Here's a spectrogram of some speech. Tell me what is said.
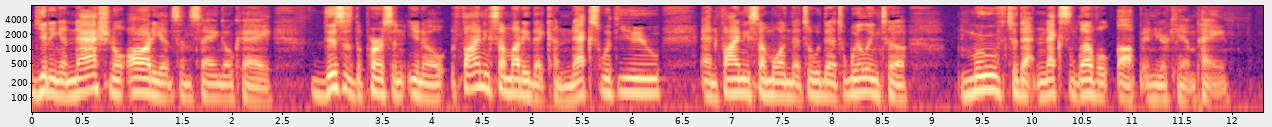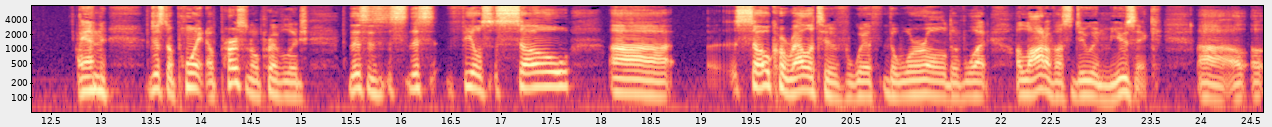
getting a national audience and saying, okay, this is the person, you know, finding somebody that connects with you and finding someone that's that's willing to move to that next level up in your campaign. And just a point of personal privilege, this is this feels so uh so correlative with the world of what a lot of us do in music. Uh, uh,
